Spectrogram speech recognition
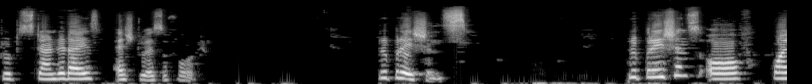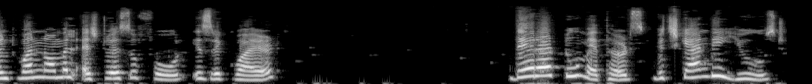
to standardize H2SO4. Preparations Preparations of 0.1 normal H2SO4 is required. There are two methods which can be used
